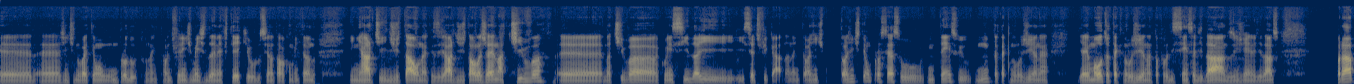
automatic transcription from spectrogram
é, é, a gente não vai ter um, um, produto. Né? Então, diferentemente da NFT que o Luciano estava comentando, em arte digital, né? quer dizer, a arte digital ela já é nativa, é, nativa conhecida e, e certificada. Né? Então, a gente, então, a gente tem um processo intenso e muita tecnologia, né? e aí uma outra tecnologia, né? estou falando de ciência de dados, engenharia de dados, para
